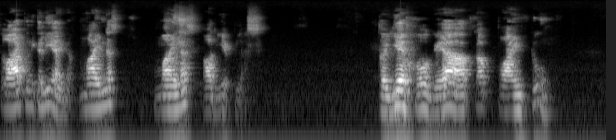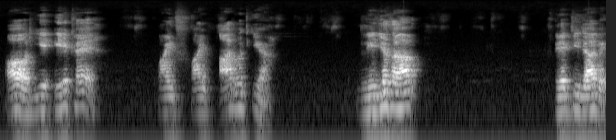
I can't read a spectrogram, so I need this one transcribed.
तो आर तो निकल ही आएगा। माइनस माइनस और ये प्लस तो ये हो गया आपका पॉइंट टू। और ये एक है, पॉइंट फाइव आर बच गया। लीजिए साहब। एक चीज़ आ गई।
